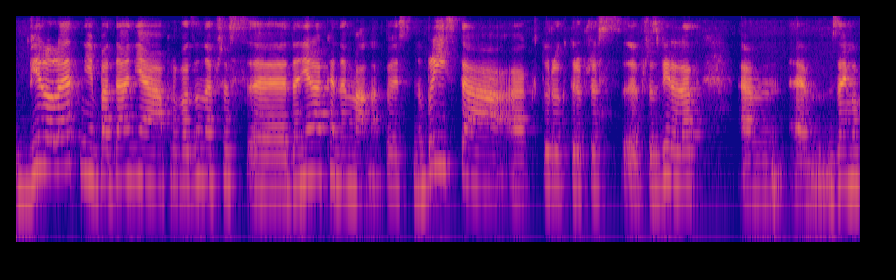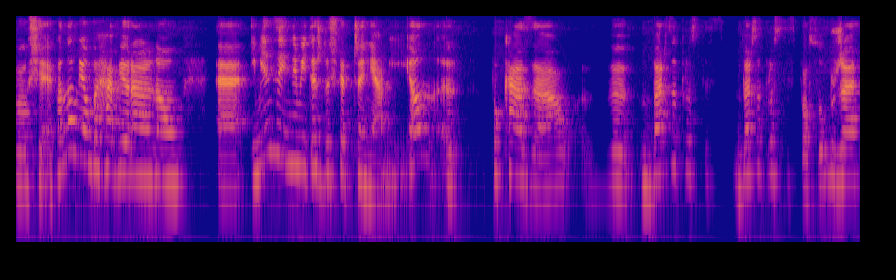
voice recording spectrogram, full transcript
wieloletnie badania prowadzone przez e, Daniela Kahnemana. To jest noblista, e, który, który przez, przez wiele lat zajmował się ekonomią behawioralną e, i między innymi też doświadczeniami. I on pokazał w bardzo prosty, bardzo prosty sposób, że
